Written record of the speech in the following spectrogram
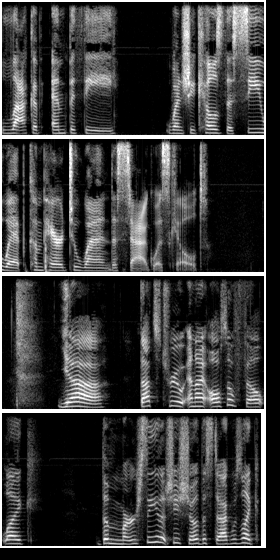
lack of empathy when she kills the sea whip compared to when the stag was killed. Yeah, that's true. And I also felt like the mercy that she showed the stag was like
